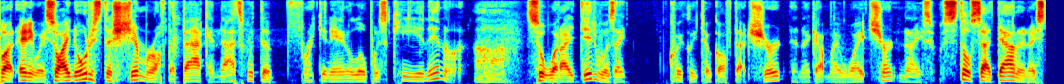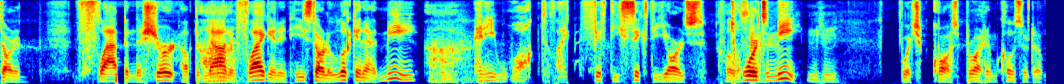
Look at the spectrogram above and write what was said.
But anyway, so I noticed the shimmer off the back, and that's what the freaking antelope was keying in on. Uh huh. So what I did was I quickly took off that shirt and I got my white shirt and I still sat down and I started flapping the shirt up and down Uh-huh. and flagging and he started looking at me Uh huh. and he walked like 50 60 yards Closer. towards me Mm-hmm. which of course brought him closer to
